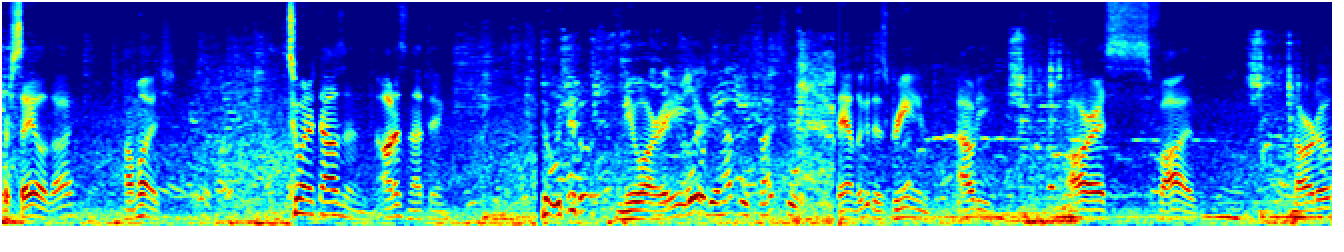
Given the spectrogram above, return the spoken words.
For sale, dog. How much? 200,000. Oh, that's nothing. New R8. Oh, they have the sights here. Damn, look at this green Audi RS5. Nardo,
